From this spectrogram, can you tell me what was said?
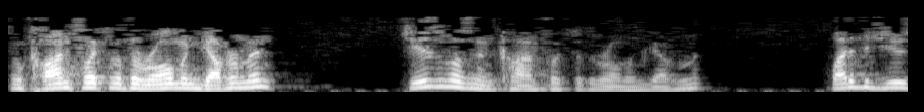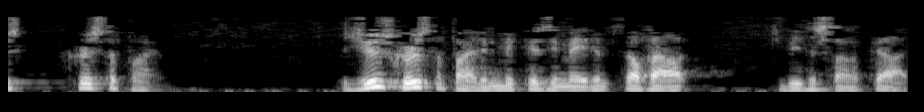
Some conflict with the Roman government? Jesus wasn't in conflict with the Roman government. Why did the Jews crucify him? The Jews crucified him because he made himself out to be the Son of God.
